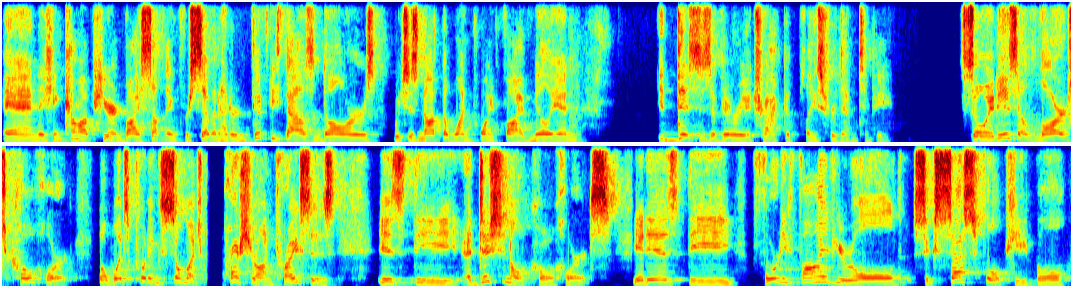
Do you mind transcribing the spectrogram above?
and they can come up here and buy something for $750,000 which is not the 1.5 million. This is a very attractive place for them to be so it is a large cohort. But what's putting so much pressure on prices is the additional cohorts. It is the 45 year old successful people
